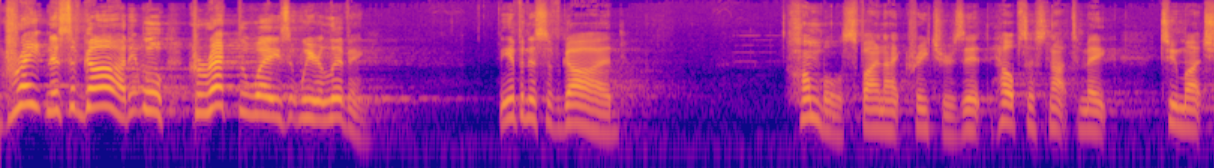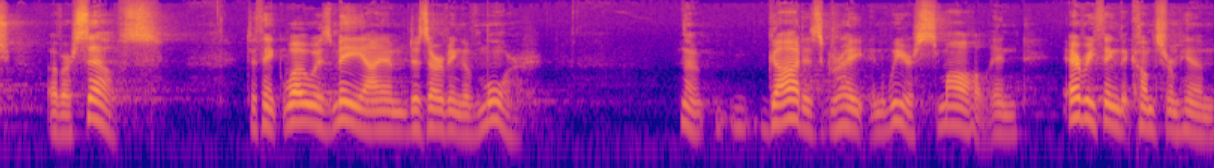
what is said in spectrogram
greatness of God. It will correct the ways that we are living. The infiniteness of God humbles finite creatures. It helps us not to make too much of ourselves, to think, Woe is me, I am deserving of more. No, God is great and we are small, and everything that comes from Him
